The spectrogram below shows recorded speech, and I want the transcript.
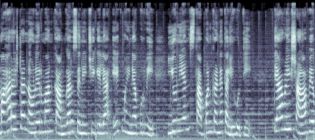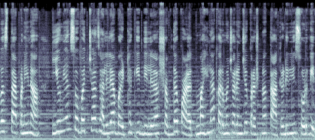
महाराष्ट्र नवनिर्माण कामगार सेनेची गेल्या एक महिन्यापूर्वी युनियन स्थापन करण्यात आली होती. त्यावेळी शाळा व्यवस्थापनेनं युनियन सोबतच्या झालेल्या बैठकीत दिलेला शब्द पाळत महिला कर्मचाऱ्यांचे प्रश्न तातडीने सोडवीत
